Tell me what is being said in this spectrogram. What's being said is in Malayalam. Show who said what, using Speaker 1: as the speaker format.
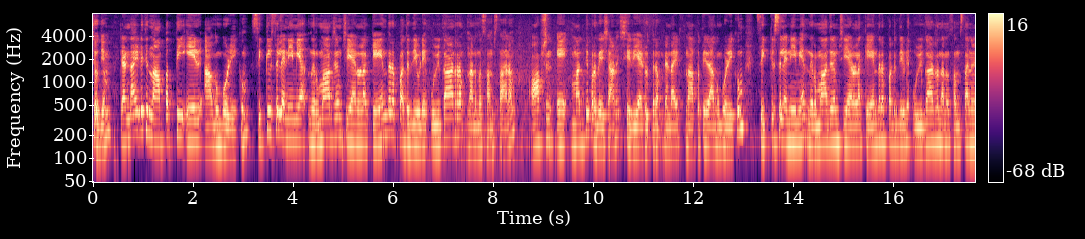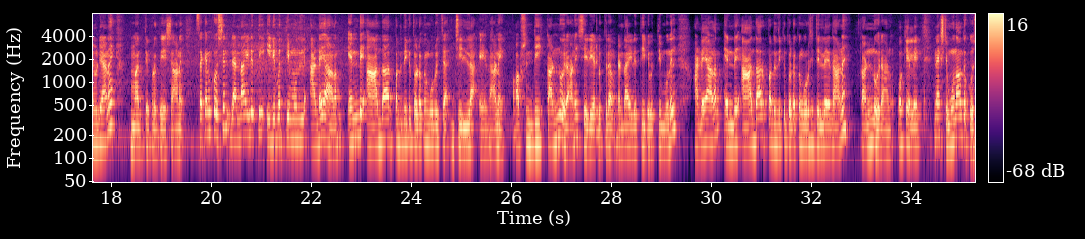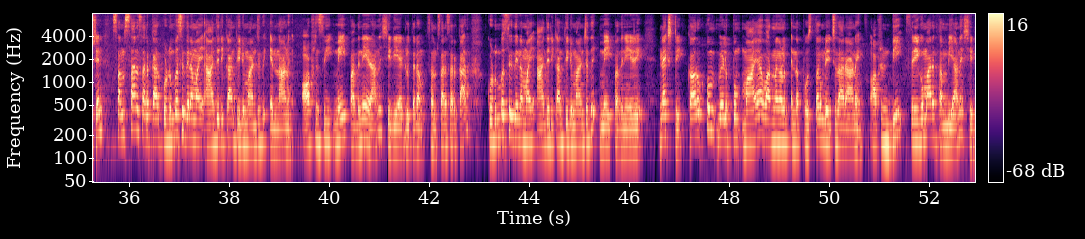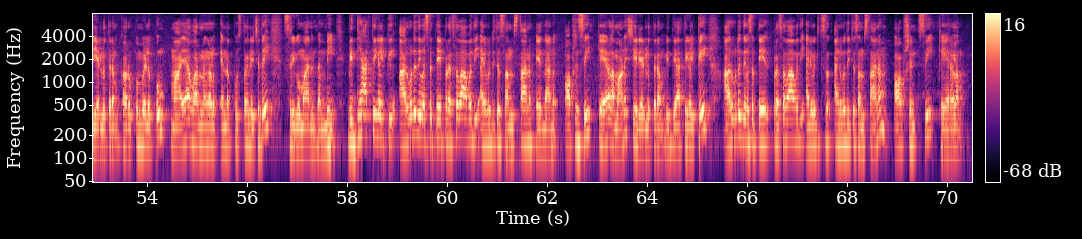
Speaker 1: ചോദ്യം. രണ്ടായിരത്തി നാൽപ്പത്തി ഏഴ് ആകുമ്പോഴേക്കും സിക്കിൾ സെൽ അനീമിയ നിർമ്മാർജനം ചെയ്യാനുള്ള കേന്ദ്ര പദ്ധതിയുടെ ഉദ്ഘാടനം നടന്ന സംസ്ഥാനം ഓപ്ഷൻ എ മധ്യപ്രദേശാണ് ശരിയായിട്ട് ഉത്തരം. രണ്ടായിരത്തി നാൽപ്പത്തി ഏഴ് ആകുമ്പോഴേക്കും സിക്കിൾ സെൽ അനീമിയ നിർമ്മാർജനം ചെയ്യാനുള്ള കേന്ദ്ര പദ്ധതിയുടെ ഉദ്ഘാടനം നടന്ന സംസ്ഥാനം എവിടെയാണ്? മധ്യപ്രദേശാണ്. സെക്കൻഡ് ക്വസ്റ്റ്യൻ രണ്ടായിരത്തി ഇരുപത്തി മൂന്നിൽ അടയാളം എന്റെ ആധാർ പദ്ധതിക്ക് തുടക്കം കുറിച്ച ജില്ല ഏതാണ്? ഓപ്ഷൻ ഡി കണ്ണൂരാണ് ശരിയായിട്ടുള്ള ഉത്തരം. രണ്ടായിരത്തി ഇരുപത്തി മൂന്നിൽ അടയാളം എന്റെ ആധാർ പദ്ധതിക്ക് തുടക്കം കുറിച്ച ജില്ല ഏതാണ്? കണ്ണൂരാണ്. ഓക്കെ അല്ലേ? നെക്സ്റ്റ് മൂന്നാമത്തെ ക്വസ്റ്റ്യൻ സംസ്ഥാന സർക്കാർ കുടുംബശ്രീ ദിനമായി ആചരിക്കാൻ തീരുമാനിച്ചത് എന്നാണ്. ഓപ്ഷൻ സി മെയ് പതിനേഴാണ് ശരിയായിട്ടുള്ള ഉത്തരം. സംസ്ഥാന സർക്കാർ കുടുംബശ്രീ ദിനമായി ആചരിക്കാൻ തീരുമാനിച്ചത് മെയ് പതിനേഴ്. നെക്സ്റ്റ് കറുപ്പും വെളുപ്പും മായാവർണങ്ങളും എന്ന പുസ്തകം രചിച്ചതാരാണ്? ഓപ്ഷൻ ബി ശ്രീകുമാരൻ തമ്പിയാണ് ശരിയായിട്ടുള്ള ഉത്തരം. കറുപ്പും വെളുപ്പും മായാവർണങ്ങളും എന്ന പുസ്തകം രചിച്ചത് ശ്രീകുമാരൻ തമ്പി. വിദ്യാർത്ഥികൾക്ക് അറുപത് ദിവസത്തെ പ്രസവാവധി അനുവദിച്ച സംസ്ഥാനം ഏതാണ്? ഓപ്ഷൻ സി കേരളമാണ്. ശരിയായിട്ടുള്ള ഉത്തരം. വിദ്യാർത്ഥികൾക്ക് അറുപത് ദിവസത്തെ പ്രസവാവധി അനുവദിച്ച അനുവദിച്ച സംസ്ഥാനം. Option C Kerala.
